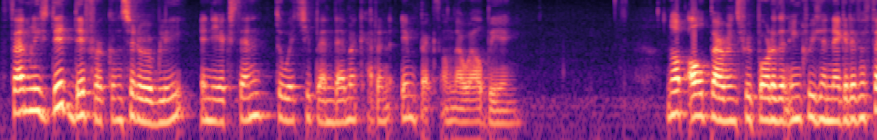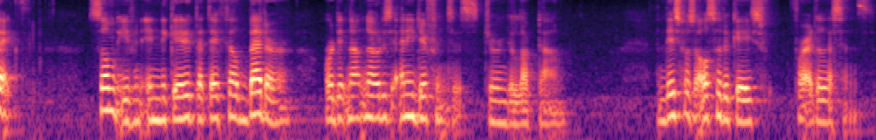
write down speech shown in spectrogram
Families did differ considerably in the extent to which the pandemic had an impact on their well being. Not all parents reported an increase in negative effect. Some even indicated that they felt better or did not notice any differences during the lockdown. And this was also the case for adolescents.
